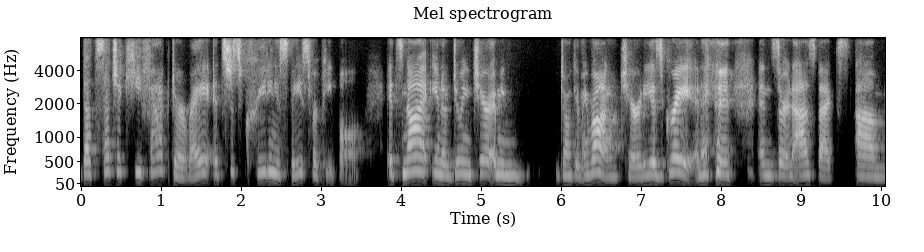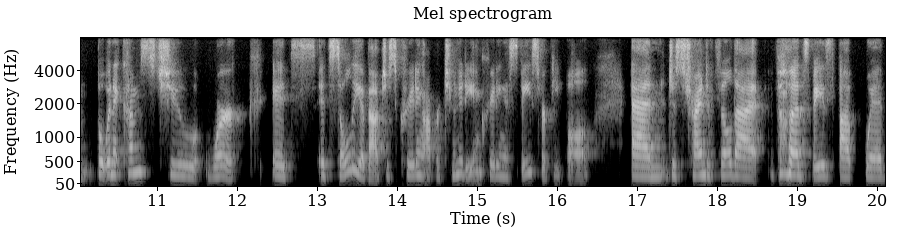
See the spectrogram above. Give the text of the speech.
that's such a key factor, right? It's just creating a space for people. It's not, you know, doing chair. I mean, don't get me wrong charity is great in, in certain aspects. Um, but when it comes to work it's it's solely about just creating opportunity and creating a space for people and just trying to fill that fill that space up with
